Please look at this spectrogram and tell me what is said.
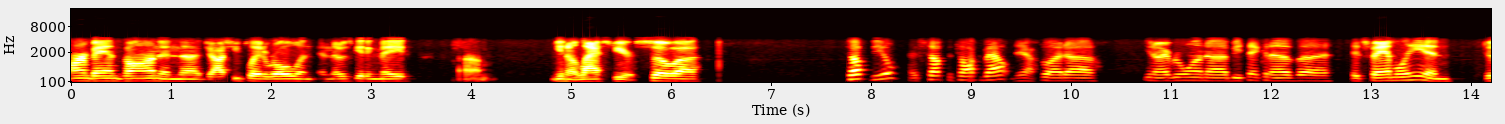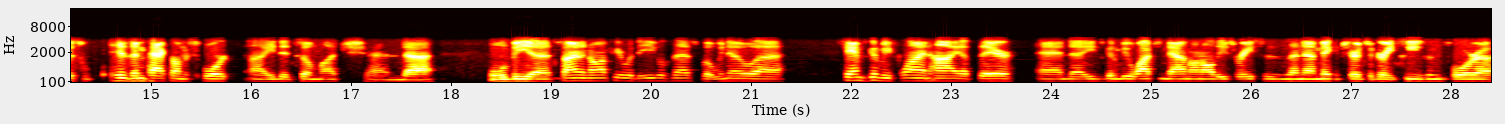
armbands on, and uh, Josh, you played a role in, in those getting made, um, you know, last year. So uh, tough deal. It's tough to talk about. Yeah. But uh, you know, everyone uh, be thinking of uh, his family and just his impact on the sport. Uh, he did so much, and uh, we'll be uh, signing off here with the Eagles Nest. But we know uh, Sam's going to be flying high up there, and uh, he's going to be watching down on all these races and uh, making sure it's a great season for uh,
